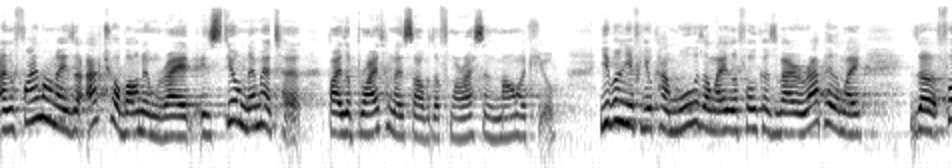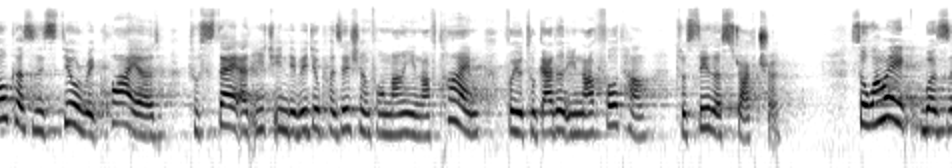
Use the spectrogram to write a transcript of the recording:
And finally, the actual volume rate is still limited by the brightness of the fluorescent molecule. Even if you can move the laser focus very rapidly, the focus is still required to stay at each individual position for long enough time for you to gather enough photon to see the structure. So when we was,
